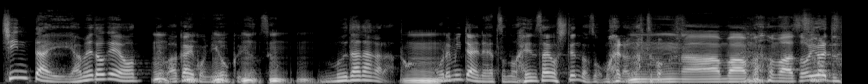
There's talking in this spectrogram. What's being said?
賃貸やめとけよって若い子によく言うんですよ。うんうん無駄だからと。うん俺みたいなやつの返済をしてんだぞ、お前らうんがと。うんああ、まあまあまあ、そう言われると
